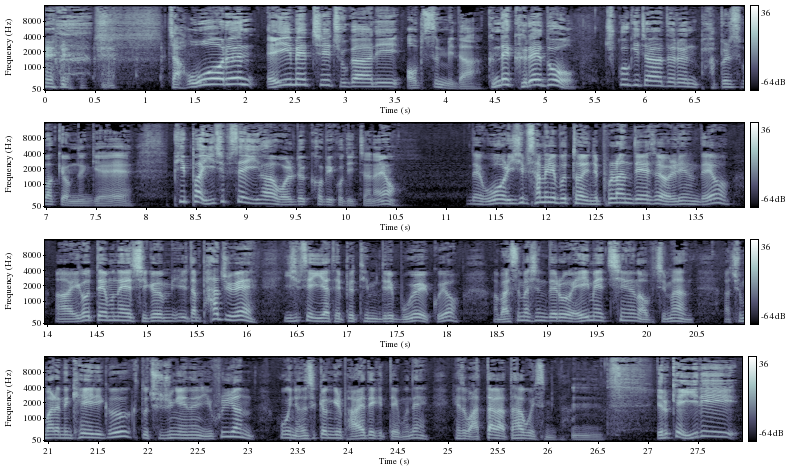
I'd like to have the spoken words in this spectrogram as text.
자, 5월은 A매치 주간이 없습니다. 근데 그래도 축구 기자들은 바쁠 수밖에 없는 게 피파 20세 이하 월드컵이 곧 있잖아요. 네, 5월 23일부터 이제 폴란드에서 열리는데요. 아, 이것 때문에 지금 일단 파주에 20세 이하 대표팀들이 모여 있고요. 아, 말씀하신 대로 A매치는 없지만 아, 주말에는 K리그 또 주중에는 이 훈련 혹은 연습 경기를 봐야 되기 때문에 계속 왔다 갔다 하고 있습니다. 음, 이렇게 일이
